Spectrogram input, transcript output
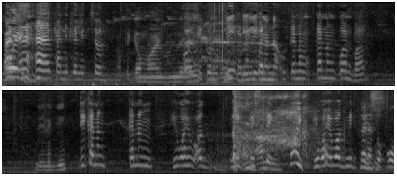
Uy, panitalitson. Ate gamay. Kuan ko no, Di, kanang, dili pan, na na. kanang, kanang kuan ba? Di lagi. Di kanang, kanang hiwa-hiwag nigpis ting. Uy, Hiwa-hiwag nigpis. nasuko.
